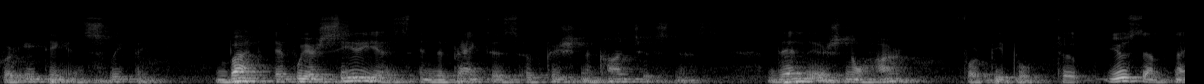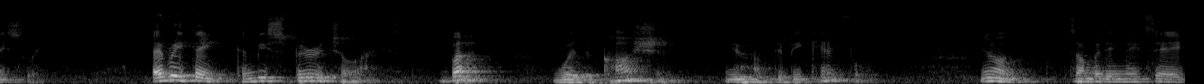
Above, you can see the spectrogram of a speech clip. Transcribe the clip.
for eating and sleeping. But if we are serious in the practice of Krishna consciousness, then there's no harm for people to use them nicely. Everything can be spiritualized, but with caution, you have to be careful. You know, somebody may say,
